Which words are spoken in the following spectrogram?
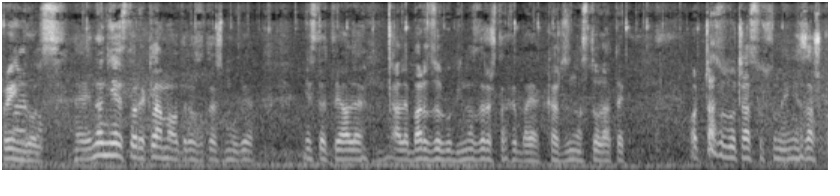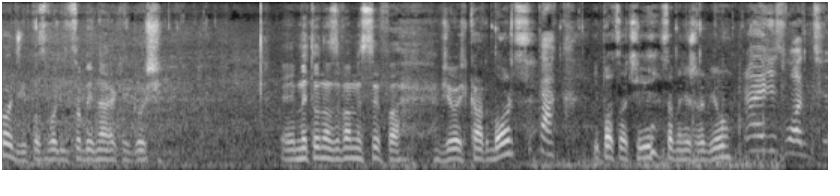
Pringles. E, No nie jest to reklama, od razu też mówię. Niestety, ale, ale bardzo lubi. No zresztą chyba jak każdy nastolatek. Od czasu do czasu w sumie nie zaszkodzi pozwolić sobie na jakiegoś... e, My to nazywamy syfa. Wziąłeś cardboards Tak. i po co ci? Co będziesz robił? I just want to.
